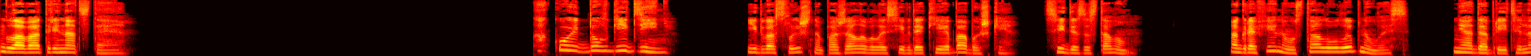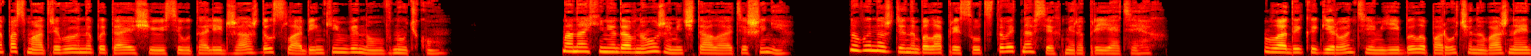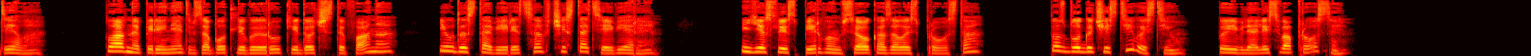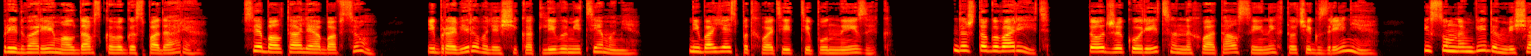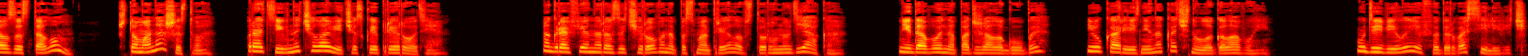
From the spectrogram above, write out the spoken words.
Глава 13 «Какой долгий день!» Едва слышно пожаловалась Евдокия бабушке, сидя за столом. Аграфена устало улыбнулась, неодобрительно посматривая на пытающуюся утолить жажду слабеньким вином внучку. Монахиня давно уже мечтала о тишине, но вынуждена была присутствовать на всех мероприятиях. Владыкой Геронтием ей было поручено важное дело — плавно перенять в заботливые руки дочь Стефана и удостовериться в чистоте веры. если с первым все оказалось просто, то с благочестивостью появлялись вопросы. При дворе молдавского господаря все болтали обо всем и бравировали щекотливыми темами, не боясь подхватить типунный язык. Да что говорить, тот же Курицын нахватался иных точек зрения и с умным видом вещал за столом, что монашество противно человеческой природе. Аграфена разочарованно посмотрела в сторону дьяка, недовольно поджала губы и укоризненно качнула головой. Удивил ее Федор Васильевич.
